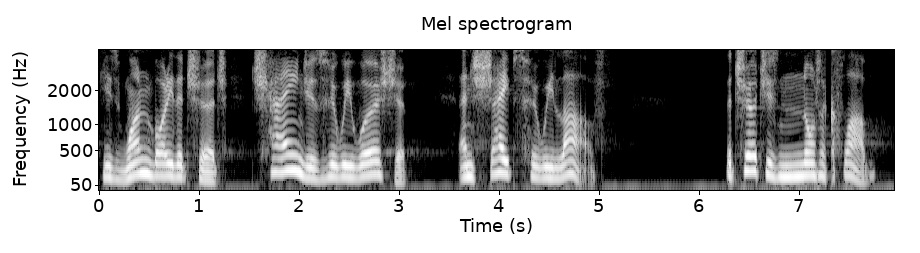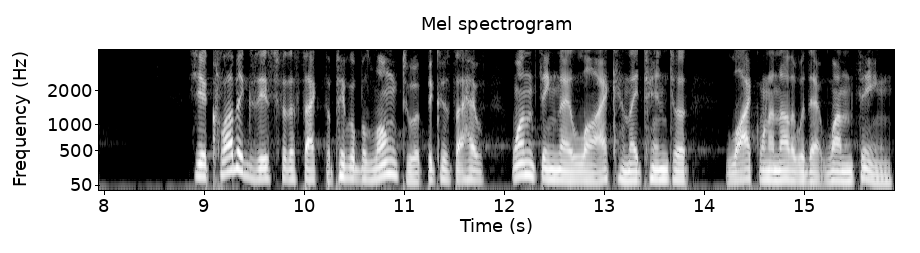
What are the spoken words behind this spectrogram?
his one body, the church, changes who we worship and shapes who we love. The church is not a club. See, a club exists for the fact that people belong to it because they have one thing they like and they tend to like one another with that one thing.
